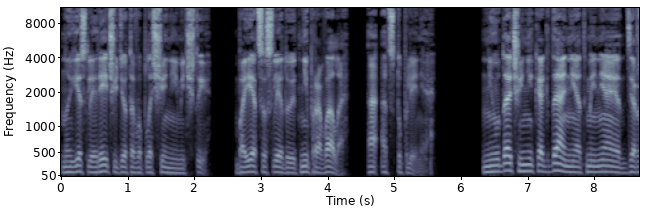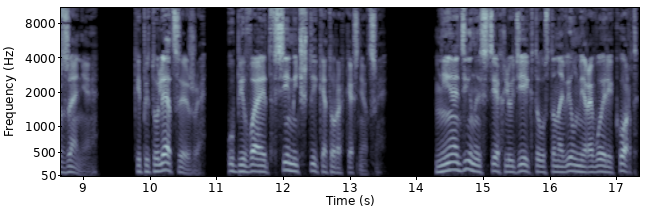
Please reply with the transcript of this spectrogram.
Но если речь идет о воплощении мечты, бояться следует не провала, а отступления. Неудача никогда не отменяет дерзания. Капитуляция же убивает все мечты, которых коснется. Ни один из тех людей, кто установил мировой рекорд,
